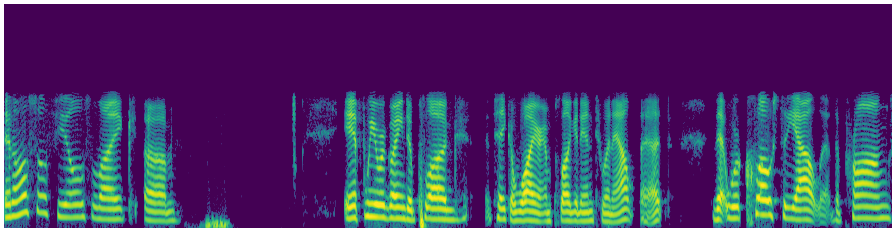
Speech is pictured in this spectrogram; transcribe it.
it also feels like um, if we were going to plug, take a wire and plug it into an outlet, that we're close to the outlet. The prongs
